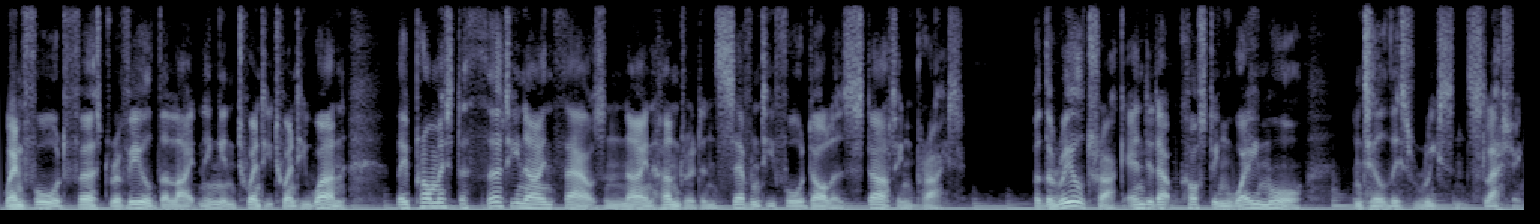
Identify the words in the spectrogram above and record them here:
When Ford first revealed the Lightning in 2021, they promised a $39,974 starting price. But the real truck ended up costing way more until this recent slashing.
